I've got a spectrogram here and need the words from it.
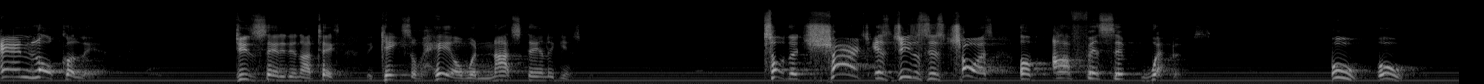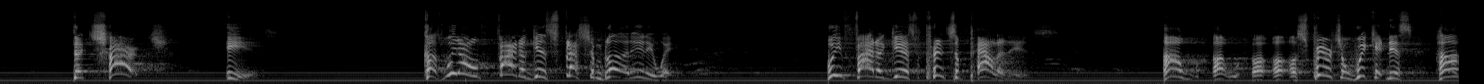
and locally. Jesus said it in our text the gates of hell will not stand against it. So the church is Jesus' choice of offensive weapons. Ooh, ooh, the church is. Because we don't fight against flesh and blood anyway. We fight against principalities, huh? Uh, uh, uh, spiritual wickedness huh?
